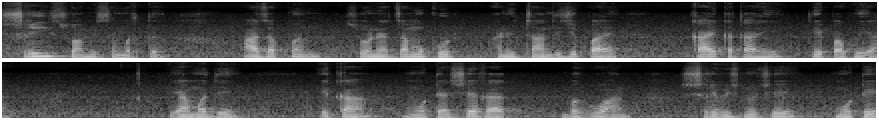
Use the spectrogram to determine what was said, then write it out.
श्री स्वामी समर्थ. आज आपण सोन्याचा मुकुट आणि चांदीचे पाय काय कथा आहे ते पाहूया. यामध्ये एका मोठ्या शहरात भगवान श्री विष्णूचे मोठे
